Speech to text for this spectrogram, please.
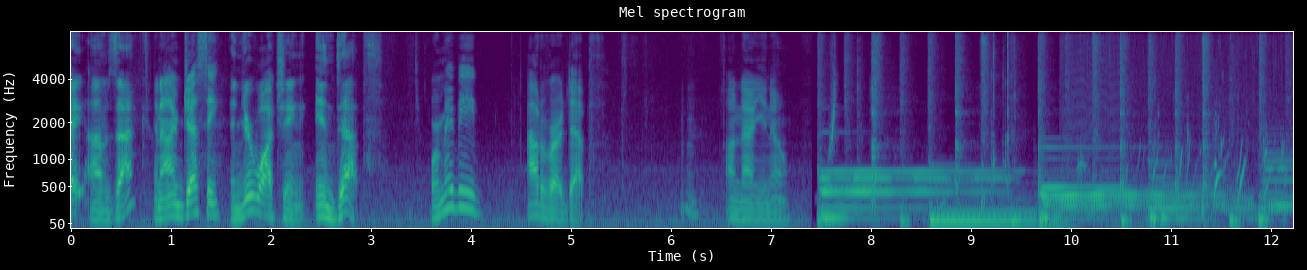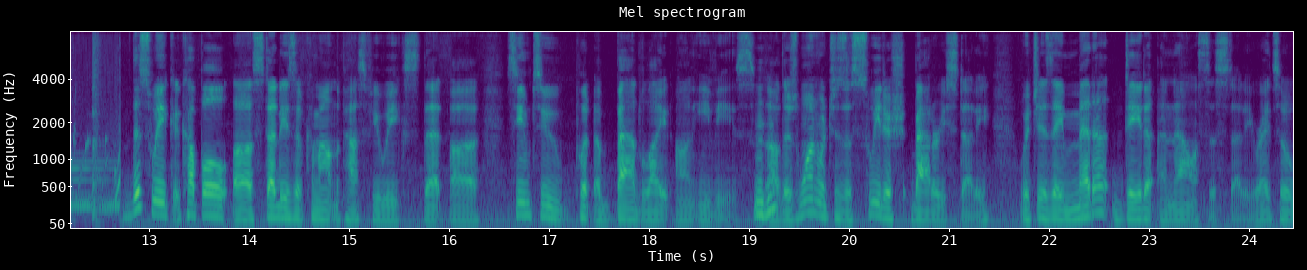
Hey, I'm Zac, And I'm Jesse. and you're watching In Depth. Or maybe out of our depth. Hmm. Oh, now you know. This week, a couple uh, studies have come out in the past few weeks that uh, seem to put a bad light on EVs. Uh, there's one which is a Swedish battery study, which is a metadata analysis study, right? So,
